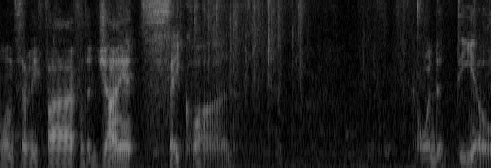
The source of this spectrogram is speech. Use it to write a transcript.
175 for the Giants, Saquon. Going to Dio.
